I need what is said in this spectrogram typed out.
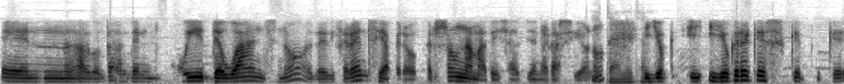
en, al voltant de 8-10 anys no? de diferència, però, però són una mateixa generació. No? I tant, i tant. I jo, i, I jo crec que, és, que, que,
